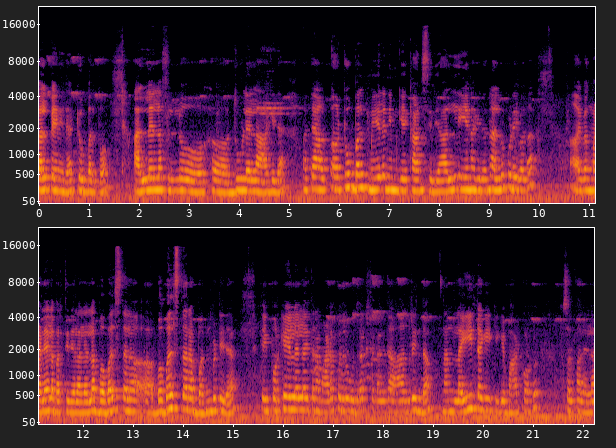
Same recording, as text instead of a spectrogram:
ಬಲ್ಪ್ ಏನಿದೆ, ಟ್ಯೂಬ್ ಬಲ್ಪು. ಅಲ್ಲೆಲ್ಲ ಫುಲ್ಲು ಧೂಳೆಲ್ಲ ಆಗಿದೆ. ಮತ್ತು ಟ್ಯೂಬ್ ಬಲ್ಪ್ ಮೇಲೆ ನಿಮಗೆ ಕಾಣಿಸ್ತಿದೆಯಾ ಅಲ್ಲಿ ಏನಾಗಿದೆ ಅಂದರೆ ಅಲ್ಲೂ ಕೂಡ ಇವಾಗ ಇವಾಗ ಮಳೆ ಎಲ್ಲ ಬರ್ತಿದೆಯಲ್ಲ, ಅಲ್ಲೆಲ್ಲ ಬಬಲ್ಸ್ ಥರ ಬಬಲ್ಸ್ ಥರ ಬಂದ್ಬಿಟ್ಟಿದೆ. ಈ ಪೊರ್ಕೆಯಲ್ಲೆಲ್ಲ ಈ ಥರ ಮಾಡೋಕ್ಕೋದ್ರೆ ಉದ್ರಕ್ಕೆ ಸ್ಟಾರ್ಟ್ ಆಗುತ್ತೆ. ಆದ್ದರಿಂದ ನಾನು ಲೈಟಾಗಿ ಹೀಗೆ ಮಾಡಿಕೊಂಡು ಸ್ವಲ್ಪ ಅಲ್ಲೆಲ್ಲ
